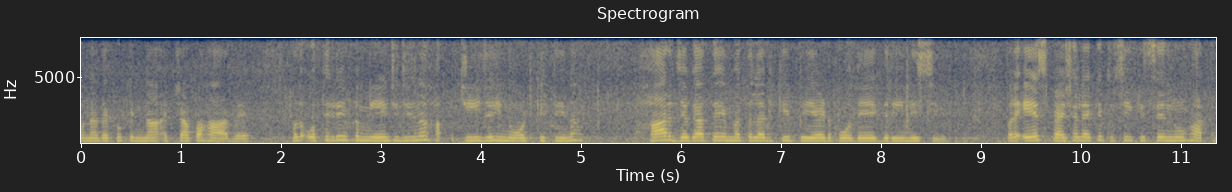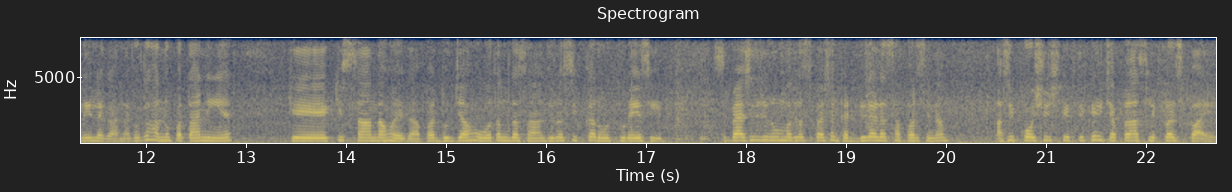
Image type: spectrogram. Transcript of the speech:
ਉਹਨਾਂ ਦੇਖੋ ਕਿੰਨਾ ਅੱਛਾ ਪਹਾੜ ਹੈ। ਮਤਲਬ ਉੱਥੇ ਜਿਹੜੀ ਇੱਕ ਮੇਨ ਚੀਜ਼ ਨਾ ਹ- ਚੀਜ਼ ਅਸੀਂ ਨੋਟ ਕੀਤੀ ਨਾ, ਹਰ ਜਗ੍ਹਾ ਤੇ ਮਤਲਬ ਕਿ ਪੇੜ ਪੌਦੇ ਗ੍ਰੀਨਿਸ਼ ਸੀ। ਪਰ ਇਹ ਸਪੈਸ਼ਲ ਹੈ ਕਿ ਤੁਸੀਂ ਕਿਸੇ ਨੂੰ ਹੱਥ ਨਹੀਂ ਲਗਾਉਣਾ, ਕਿਉਂਕਿ ਸਾਨੂੰ ਪਤਾ ਨਹੀਂ ਹੈ ਕਿ ਕਿਸ ਤਰ੍ਹਾਂ ਦਾ ਹੋਏਗਾ। ਪਰ ਦੂਜਾ ਹੋਰ ਤੁਹਾਨੂੰ ਦੱਸਾਂ, ਜਦੋਂ ਅਸੀਂ ਘਰੋਂ ਤੁਰੇ ਸੀ ਸਪੈਸ਼ਲੀ ਜਦੋਂ ਮਤਲਬ ਸਪੈਸ਼ਲ ਗੱਡੀ ਦਾ ਜਿਹੜਾ ਸਫ਼ਰ ਸੀ ਨਾ, ਅਸੀਂ ਕੋਸ਼ਿਸ਼ ਕੀਤੀ ਕਿ ਅਸੀਂ ਚੱਪਲਾਂ ਸਲੀਪਰਸ ਪਾਏ,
